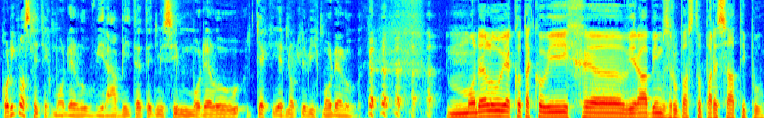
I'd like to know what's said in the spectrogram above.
Kolik vlastně těch modelů vyrábíte? Teď myslím modelů těch jednotlivých modelů. Modelů jako takových eh, vyrábím zhruba 150 typů.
